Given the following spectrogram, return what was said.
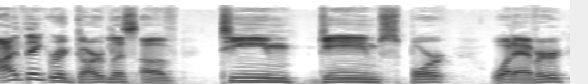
I think regardless of team, game, sport, whatever,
